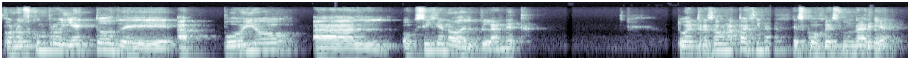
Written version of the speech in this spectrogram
conozco un proyecto de apoyo al oxígeno del planeta. Tú entras a una página, escoges un área,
